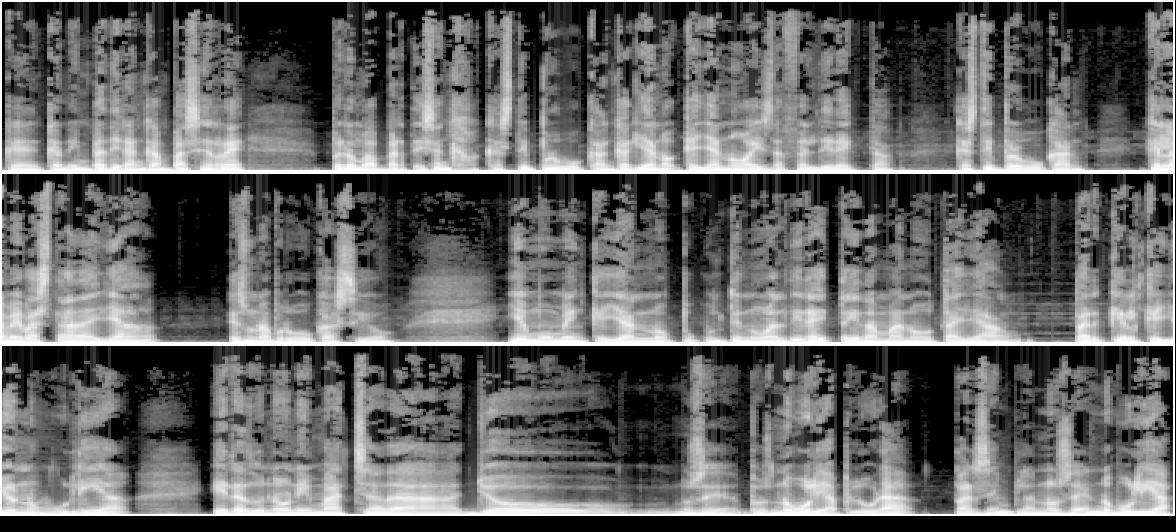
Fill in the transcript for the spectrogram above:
que, que impediran que em passi res, però m'adverteixen que, que estic provocant, que ja, no, que ja no haig de fer el directe, que estic provocant, que la meva estada allà és una provocació. I ha un moment que ja no puc continuar el directe i demano tallar. perquè el que jo no volia era donar una imatge de jo, no sé, doncs no volia plorar, per exemple, no sé, no volia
